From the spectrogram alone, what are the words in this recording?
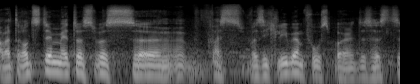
aber trotzdem etwas, was, was, was ich liebe am Fußball. Das heißt,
